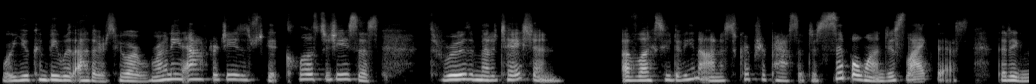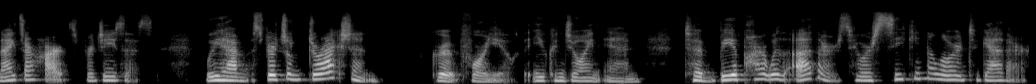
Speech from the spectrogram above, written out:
where you can be with others who are running after Jesus to get close to Jesus through the meditation of Lectio Divina on a scripture passage, a simple one just like this that ignites our hearts for Jesus. We have a spiritual direction group for you that you can join in to be a part with others who are seeking the Lord together.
